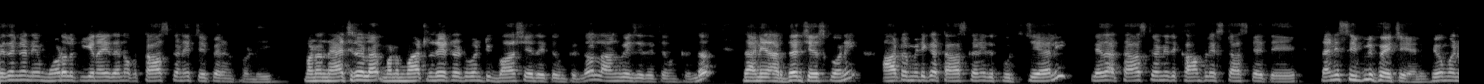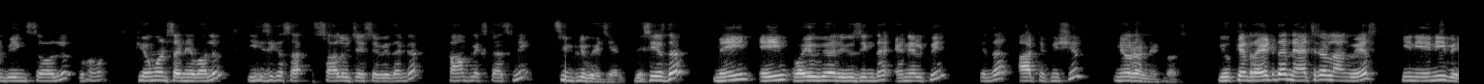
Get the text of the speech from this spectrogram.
విధంగా నేను మోడల్కి ఏదైనా ఒక టాస్క్ అనేది చెప్పాను అనుకోండి మన న్యాచురల్ మనం మాట్లాడేటటువంటి భాష ఏదైతే ఉంటుందో లాంగ్వేజ్ ఏదైతే ఉంటుందో దాన్ని అర్థం చేసుకొని ఆటోమేటిక్గా టాస్క్ అనేది పూర్తి చేయాలి. లేదా టాస్క్ అనేది కాంప్లెక్స్ టాస్క్ అయితే దాన్ని సింప్లిఫై చేయాలి. హ్యూమన్ బీయింగ్స్ వాళ్ళు హ్యూమన్స్ అనే వాళ్ళు ఈజీగా సాల్వ్ చేసే విధంగా కాంప్లెక్స్ టాస్క్ని సింప్లిఫై చేయాలి. This is the main aim why we're using the NLP in the artificial neural networks you can write the natural language in any way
